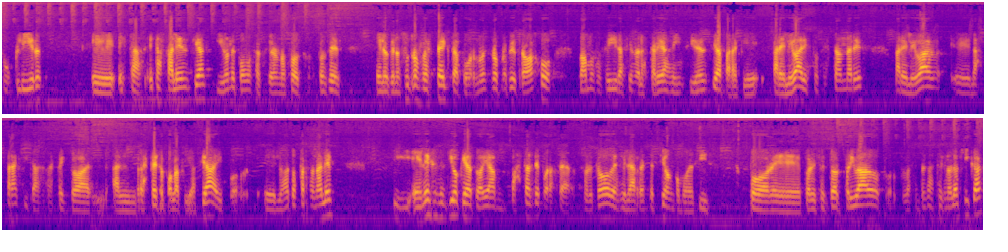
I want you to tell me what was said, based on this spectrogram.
suplir eh, estas, estas falencias y dónde podemos acceder nosotros. Entonces, en lo que nosotros respecta por nuestro propio trabajo, vamos a seguir haciendo las tareas de incidencia para que para elevar estos estándares, para elevar eh, las prácticas respecto al, respeto por la privacidad y por eh, los datos personales. Y en ese sentido queda todavía bastante por hacer, sobre todo desde la recepción, como decís, por, eh, por el sector privado, por, las empresas tecnológicas,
